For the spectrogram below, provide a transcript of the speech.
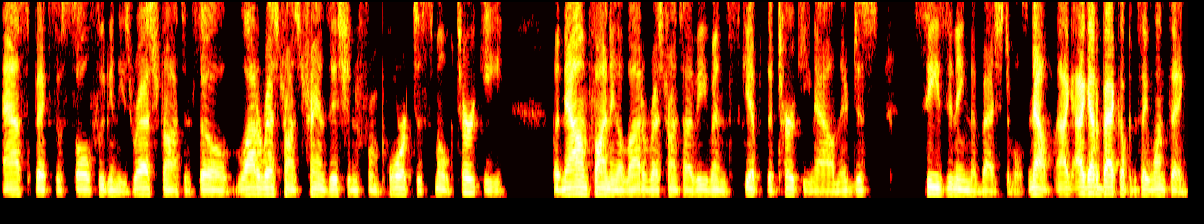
aspects of soul food in these restaurants. And so a lot of restaurants transitioned from pork to smoked turkey. But now I'm finding a lot of restaurants have even skipped the turkey now and they're just seasoning the vegetables. Now, I, I got to back up and say one thing.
